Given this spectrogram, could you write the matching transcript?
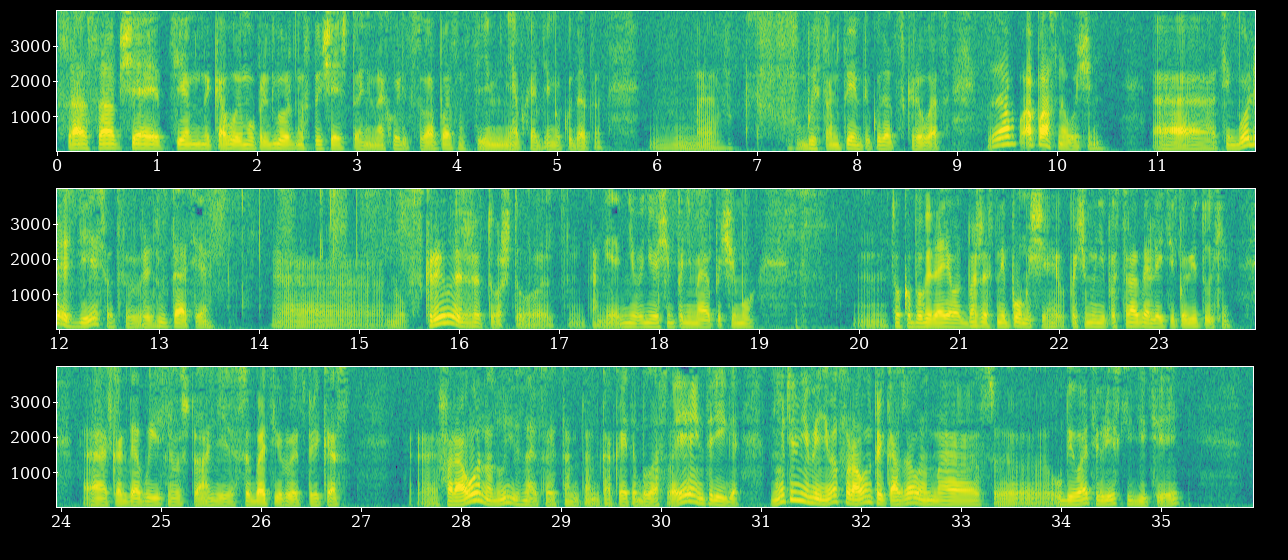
со сообщает тем, на кого ему предложено стучать, что они находятся в опасности, им необходимо куда-то в быстром темпе куда-то скрываться. Это опасно очень. А, тем более здесь, вот в результате э, ну, вскрылось же то, что там, я не, не очень понимаю, почему только благодаря вот божественной помощи, почему не пострадали эти повитухи, э, когда выяснилось, что они саботируют приказ э, фараона, ну, не знаю, как, там, там какая-то была своя интрига, но, тем не менее, вот фараон приказал им э, убивать еврейских детей,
